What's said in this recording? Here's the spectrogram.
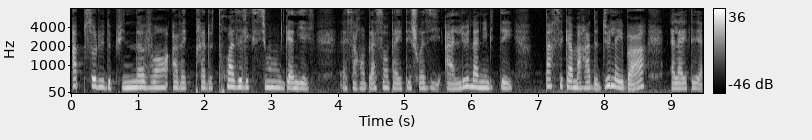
absolues depuis neuf ans avec près de trois élections gagnées. Sa remplaçante a été choisie à l'unanimité par ses camarades du Labour. Elle a été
